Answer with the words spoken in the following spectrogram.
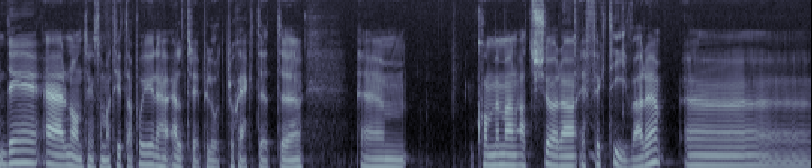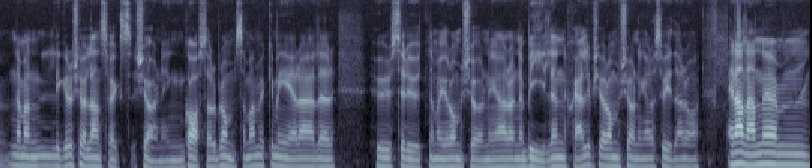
det är någonting som man tittar på i det här L3-pilotprojektet. Uh, um, kommer man att köra effektivare när man ligger och kör landsvägskörning, gasar och bromsar man mycket mera eller hur ser det ut när man gör omkörningar och när bilen själv kör omkörningar och så vidare. En annan um,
